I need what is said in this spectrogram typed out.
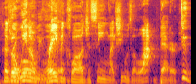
because Rowena world we live in- Ravenclaw just seemed like she was a lot better. dude,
